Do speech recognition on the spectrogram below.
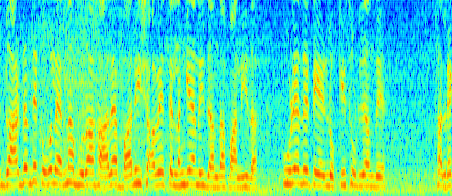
ਗਾਰਡਨ ਦੇ ਕੋਲ ਇੰਨਾ ਬੁਰਾ ਹਾਲ ਹੈ ਬਾਰਿਸ਼ ਆਵੇ ਤੇ ਲੰਘਿਆ ਨਹੀਂ ਜਾਂਦਾ ਪਾਣੀ ਦਾ। ਕੂੜੇ ਦੇ ਢੇਰ ਲੋਕੀ ਸੁੱਟ ਜਾਂਦੇ ਆ। ਸਾਡੇ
